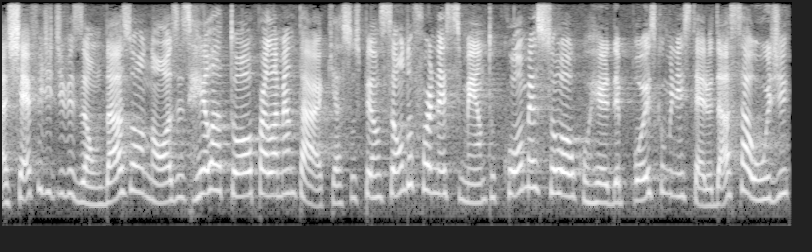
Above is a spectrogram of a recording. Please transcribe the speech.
A chefe de divisão das zoonoses relatou ao parlamentar que a suspensão do fornecimento começou a ocorrer depois que o Ministério da Saúde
